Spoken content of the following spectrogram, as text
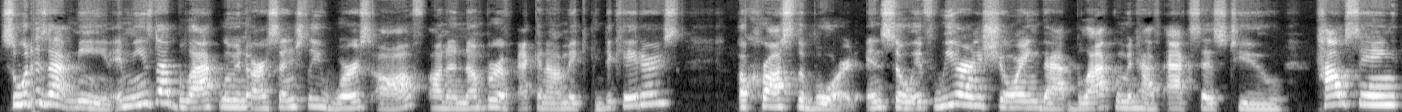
so, what does that mean? It means that Black women are essentially worse off on a number of economic indicators across the board. And so, if we are ensuring that Black women have access to housing,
